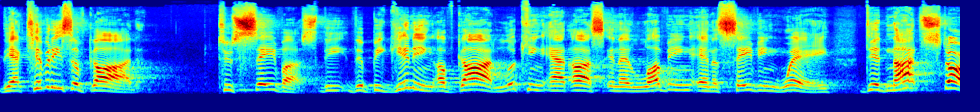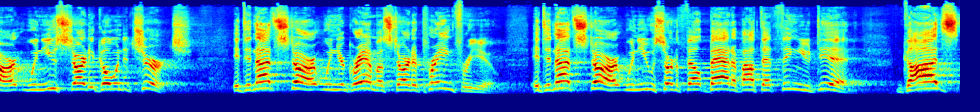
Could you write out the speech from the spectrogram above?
the activities of God to save us, the, the beginning of God looking at us in a loving and a saving way, did not start when you started going to church. It did not start when your grandma started praying for you. It did not start when you sort of felt bad about that thing you did. God's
